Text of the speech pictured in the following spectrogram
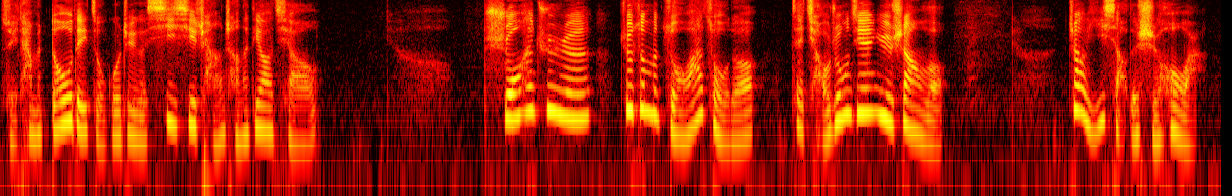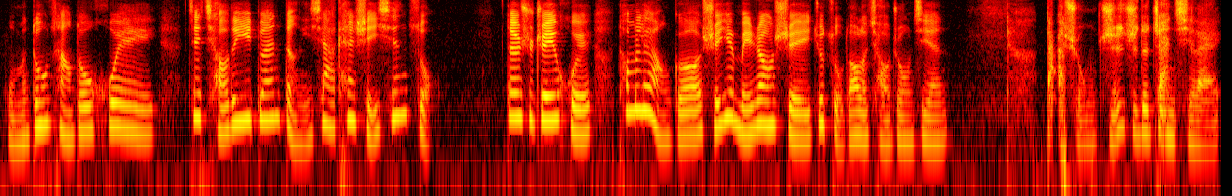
所以他们都得走过这个细细长长的吊桥。熊和巨人就这么走啊走的，在桥中间遇上了。赵姨小的时候啊，我们通常都会在桥的一端等一下，看谁先走。但是这一回，他们两个谁也没让谁，就走到了桥中间。大熊直直的站起来，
